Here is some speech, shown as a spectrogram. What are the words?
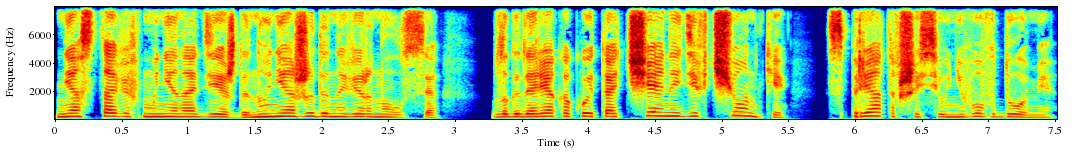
не оставив мне надежды, но неожиданно вернулся, благодаря какой-то отчаянной девчонке, спрятавшейся у него в доме.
